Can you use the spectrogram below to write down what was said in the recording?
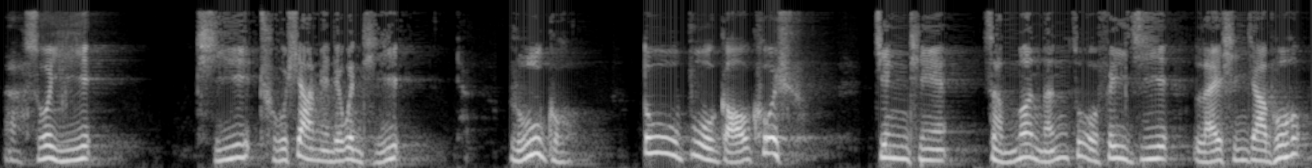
啊，所以提出下面的问题：如果都不搞科学，今天怎么能坐飞机来新加坡？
